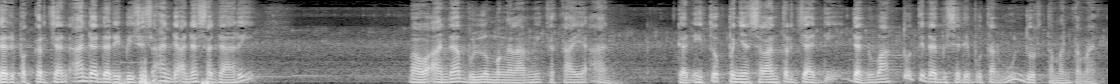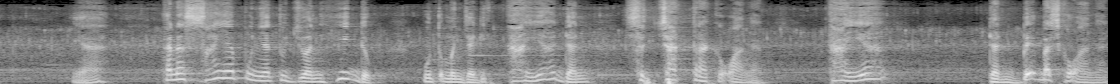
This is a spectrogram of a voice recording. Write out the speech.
dari pekerjaan Anda, dari bisnis Anda, Anda sadari bahwa Anda belum mengalami kekayaan. Dan itu penyesalan terjadi dan waktu tidak bisa diputar mundur teman-teman. Ya. Karena saya punya tujuan hidup untuk menjadi kaya dan sejahtera keuangan. Kaya dan bebas keuangan.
